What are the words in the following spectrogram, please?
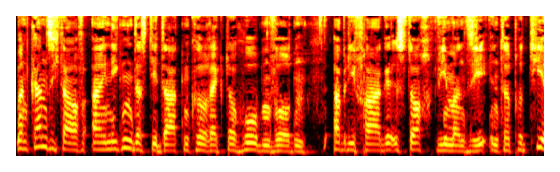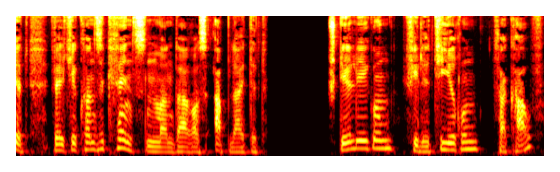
Man kann sich darauf einigen, dass die Daten korrekt erhoben wurden, aber die Frage ist doch, wie man sie interpretiert, welche Konsequenzen man daraus ableitet. Stilllegung, Filetierung, Verkauf?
